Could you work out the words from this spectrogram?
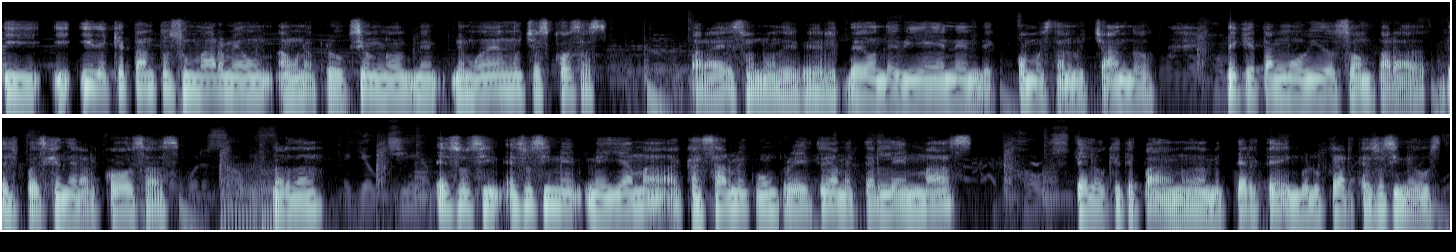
y, y, de qué tanto sumarme a, a una producción, ¿no? Me, me, mueven muchas cosas para eso, ¿no? De ver de dónde vienen, de cómo están luchando, de qué tan movidos son para después generar cosas, ¿verdad? Eso sí, eso sí me, me llama a casarme con un proyecto y a meterle más de lo que te pagan, ¿no? A meterte, a involucrarte, eso sí me gusta.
